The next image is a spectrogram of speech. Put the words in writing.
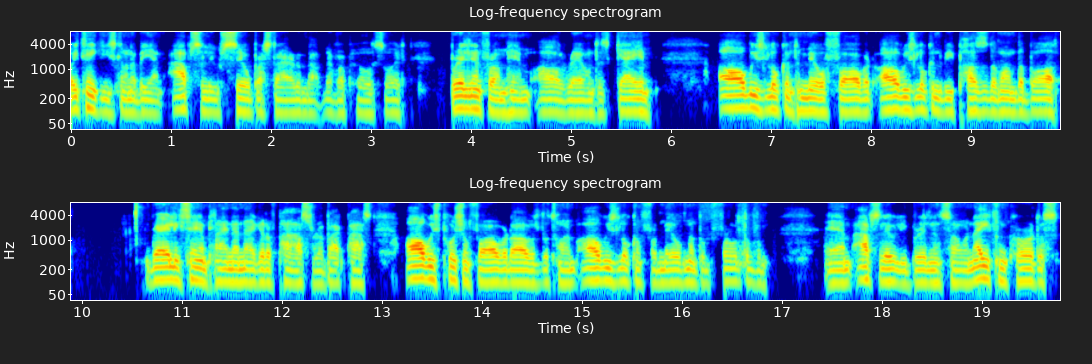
I think he's going to be an absolute superstar in that Liverpool side. Brilliant from him all round his game. Always looking to move forward, always looking to be positive on the ball. Rarely seeing playing a negative pass or a back pass. Always pushing forward all the time. Always looking for movement in front of him. Um, absolutely brilliant. So an eight from Curtis.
